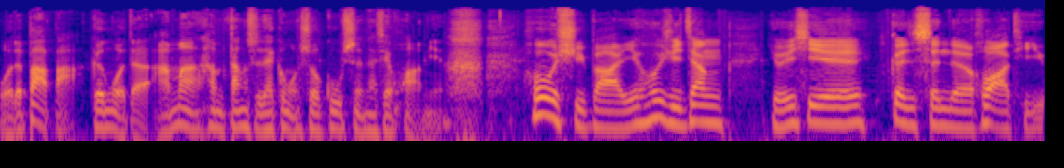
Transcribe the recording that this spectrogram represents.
我的爸爸跟我的阿嬷他们当时在跟我说故事的那些画面。或许吧，也或许这样有一些更深的话题，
